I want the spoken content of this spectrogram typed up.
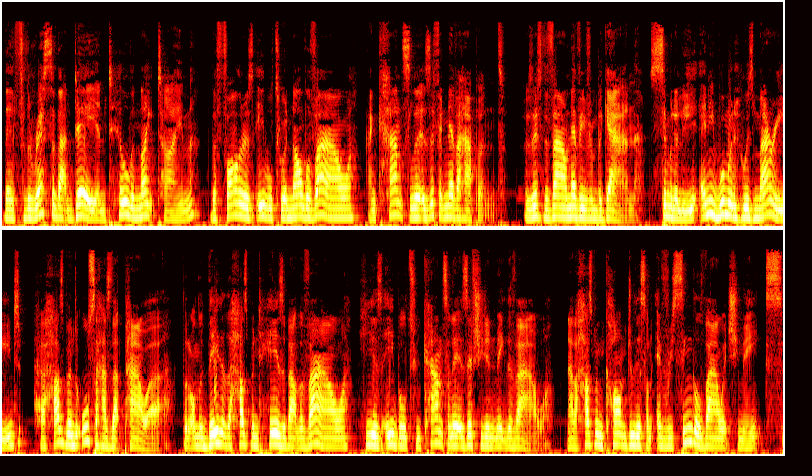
then for the rest of that day until the night time, the father is able to annul the vow and cancel it as if it never happened. As if the vow never even began. Similarly, any woman who is married, her husband also has that power. That on the day that the husband hears about the vow, he is able to cancel it as if she didn't make the vow. Now, the husband can't do this on every single vow which she makes,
